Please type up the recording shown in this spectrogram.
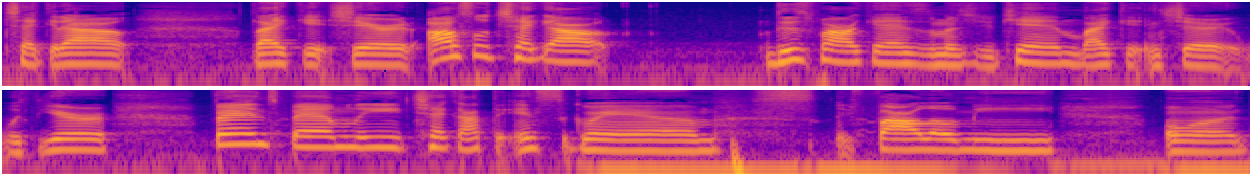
check it out. Like it share it. Also check out this podcast as much as you can. Like it and share it with your friends family check out the instagram follow me on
